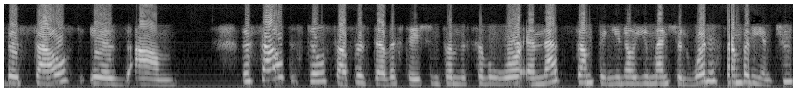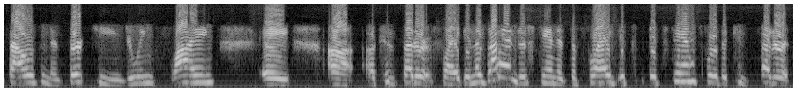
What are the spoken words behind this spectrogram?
The South is um, the South still suffers devastation from the Civil War, and that's something you know. You mentioned what is somebody in 2013 doing, flying a uh, a Confederate flag, and as I understand it, the flag it, it stands for the Confederate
